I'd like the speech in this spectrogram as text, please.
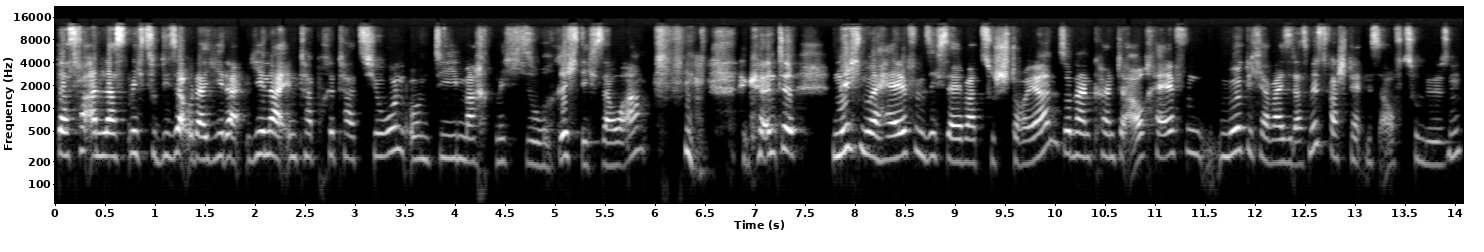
Das veranlasst mich zu dieser oder jeder, jener Interpretation und die macht mich so richtig sauer. könnte nicht nur helfen, sich selber zu steuern, sondern könnte auch helfen, möglicherweise das Missverständnis aufzulösen,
